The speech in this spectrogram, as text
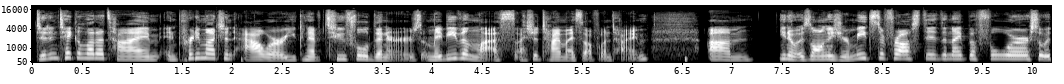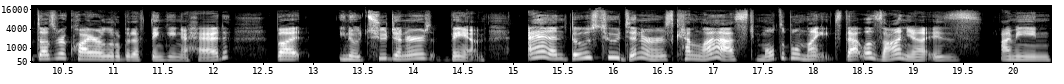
didn't take a lot of time. In pretty much an hour, you can have two full dinners, or maybe even less. I should time myself one time. Um, you know, as long as your meat's defrosted the night before. So it does require a little bit of thinking ahead. But, you know, two dinners, bam. And those two dinners can last multiple nights. That lasagna is, I mean,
